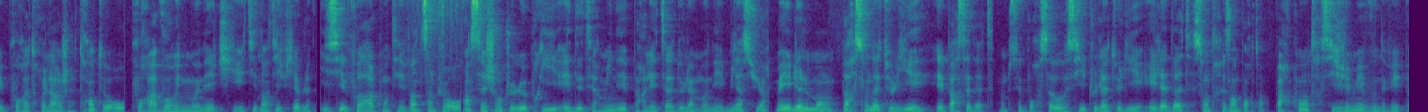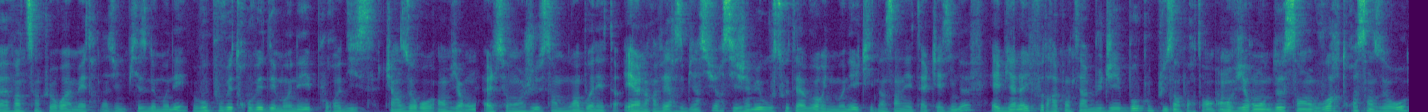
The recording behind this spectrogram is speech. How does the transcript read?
et pour être large 30 euros pour avoir une monnaie qui est identifiable. Ici il faudra compter 25 euros en sachant que le prix est déterminé par l'état de la monnaie bien sûr, mais également par son atelier et par sa date. Donc c'est pour ça aussi que l'atelier et la date sont très importants. Par contre, si jamais vous n'avez pas 25 euros à mettre dans une pièce de monnaie, vous pouvez trouver des monnaies pour 10-15 euros environ, elles seront juste en moins bon état. Et à l'inverse, bien sûr, si jamais vous souhaitez avoir une monnaie qui est dans un état quasi neuf, et eh bien là il faudra compter un budget beaucoup plus important, environ 200 voire 300 euros,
